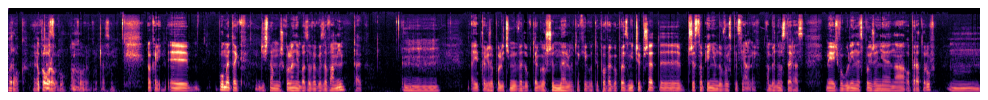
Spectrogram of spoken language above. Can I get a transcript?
Rok. rok Około czasu? roku. Około No. roku czasu. Okej. y, Półmetek gdzieś tam szkolenia bazowego za wami. Tak. Mm, także polecimy według tego szymelu takiego typowego. Powiedz mi, czy przed y, przystąpieniem do wojsk specjalnych, a będąc teraz, miałeś w ogóle inne spojrzenie na operatorów? Mm,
